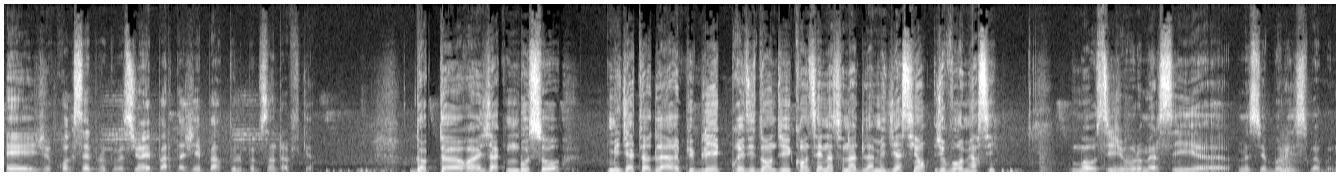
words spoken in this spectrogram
Et je crois que cette préoccupation est partagée par tout le peuple centrafricain. Docteur Jacques Mbosso, médiateur de la République, président du Conseil national de la médiation. Je vous remercie. Moi aussi, je vous remercie, euh, Monsieur Boris Babouni.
